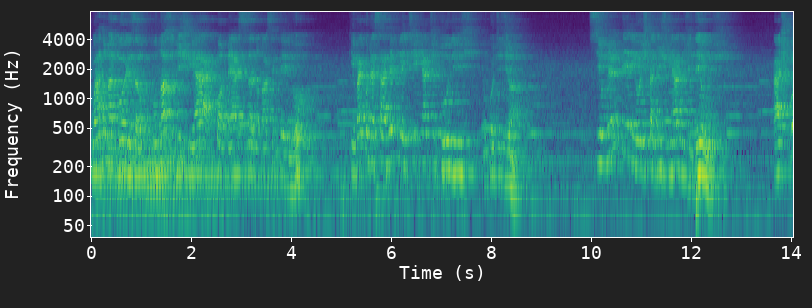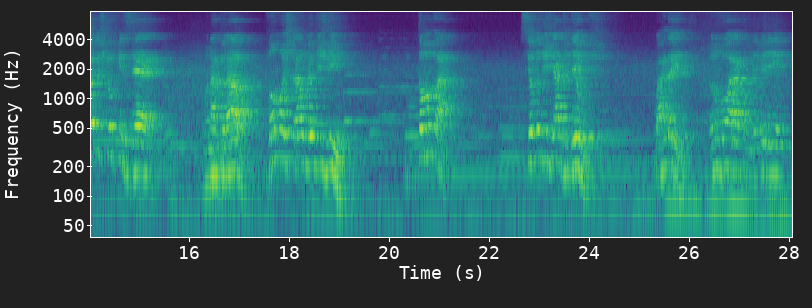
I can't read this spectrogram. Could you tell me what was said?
Guarda uma coisa, o nosso desviar começa no nosso interior, que vai começar a refletir em atitudes no cotidiano. Se o meu interior está desviado de Deus, as coisas que eu fizer no natural vão mostrar o meu desvio. Então vamos lá. Se eu estou desviado de Deus, guarda aí. Eu não vou orar como deveria.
